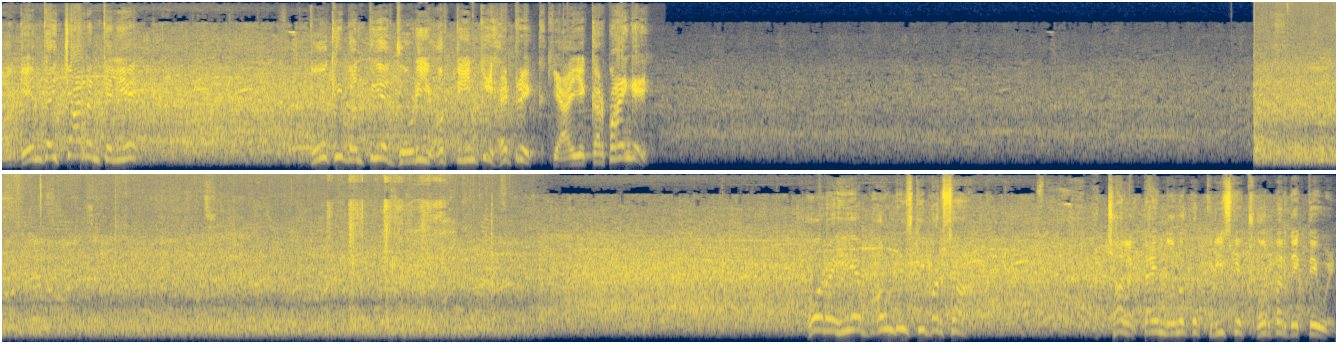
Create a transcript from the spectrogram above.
और गेंद गई चार रन के लिए। दो की बनती है जोड़ी और तीन की हैट्रिक क्या ये कर पाएँगे? हो रही है बाउंड्रीज की बरसात अच्छा लगता है इन दोनों को क्रीज के छोर पर देखते हुए।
